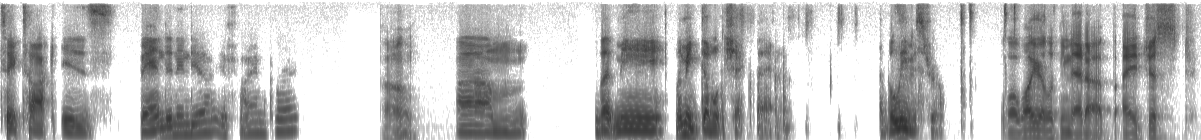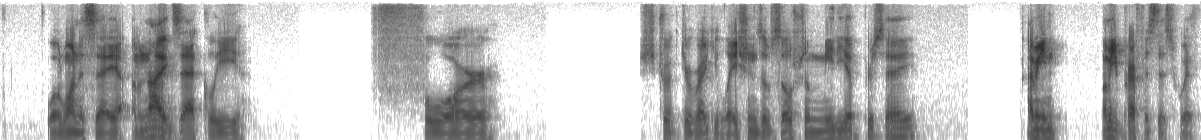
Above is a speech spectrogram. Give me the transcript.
TikTok is banned in India, if I am correct. Oh. Um, let me let me double check that. I believe it's true. Well, while you're looking that up, I just would want to say I'm not exactly for stricter regulations of social media per se. I mean, let me preface this with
